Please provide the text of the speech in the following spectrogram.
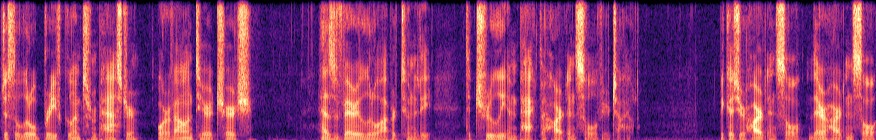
just a little brief glimpse from pastor or a volunteer at church has very little opportunity to truly impact the heart and soul of your child. Because your heart and soul, their heart and soul,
